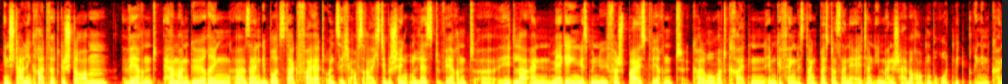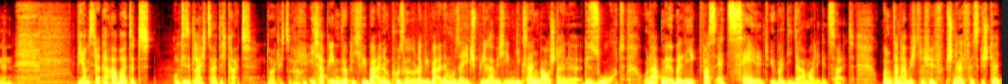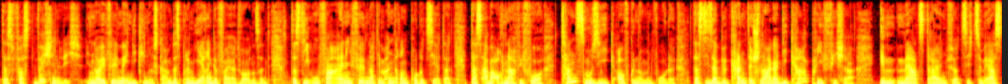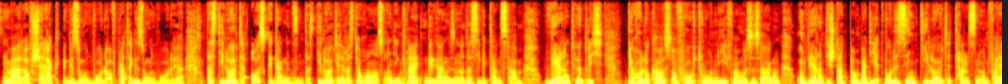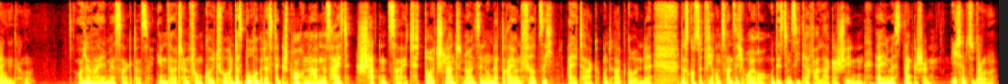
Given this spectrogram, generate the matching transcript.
in Stalingrad wird gestorben, während Hermann Göring äh, seinen Geburtstag feiert und sich aufs Reichste beschenken lässt, während äh, Hitler ein mehrgängiges Menü verspeist, während Karl Robert Kreiten im Gefängnis dankbar ist, dass seine Eltern ihm eine Scheibe Raukenbrot mitbringen können. Wie haben Sie da gearbeitet, um diese Gleichzeitigkeit deutlich zu machen. Ich habe eben wirklich wie bei einem Puzzle oder wie bei einem Mosaikspiel habe ich eben die kleinen Bausteine gesucht und habe mir überlegt, was erzählt über die damalige Zeit. Und dann habe ich zum Beispiel schnell festgestellt, dass fast wöchentlich neue Filme in die Kinos kamen, dass Premieren gefeiert worden sind, dass die UFA einen Film nach dem anderen produziert hat, dass aber auch nach wie vor Tanzmusik aufgenommen wurde, dass dieser bekannte Schlager Die Capri-Fischer im März 43 zum ersten Mal auf Shellac gesungen wurde, auf Platte gesungen wurde, ja, dass die Leute ausgegangen sind, dass die Leute in Restaurants und in Kneipen gegangen sind und dass sie getanzt haben, während wirklich der Holocaust auf Hochtouren lief, man muss es sagen, und während die Stadt bombardiert wurde, sind die Leute tanzen und feiern gegangen. Oliver Helmes sagt das im Deutschlandfunk Kultur. Und das Buch, über das wir gesprochen haben, das heißt Schattenzeit. Deutschland 1943, Alltag und Abgründe. Das kostet 24 Euro und ist im Siedler Verlag erschienen. Herr Helmes, Dankeschön. Ich habe zu danken.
